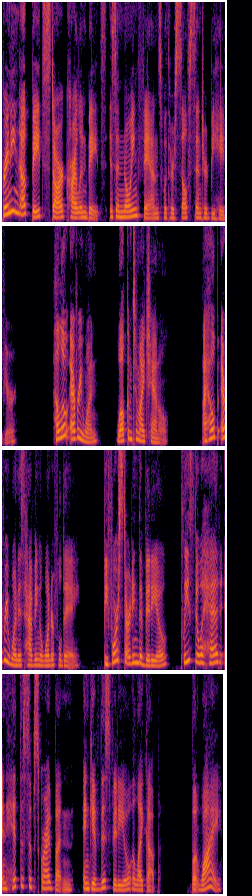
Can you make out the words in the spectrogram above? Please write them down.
Bringing up Bates star Carlin Bates is annoying fans with her self centered behavior. Hello, everyone. Welcome to my channel. I hope everyone is having a wonderful day. Before starting the video, please go ahead and hit the subscribe button and give this video a like up. But why?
